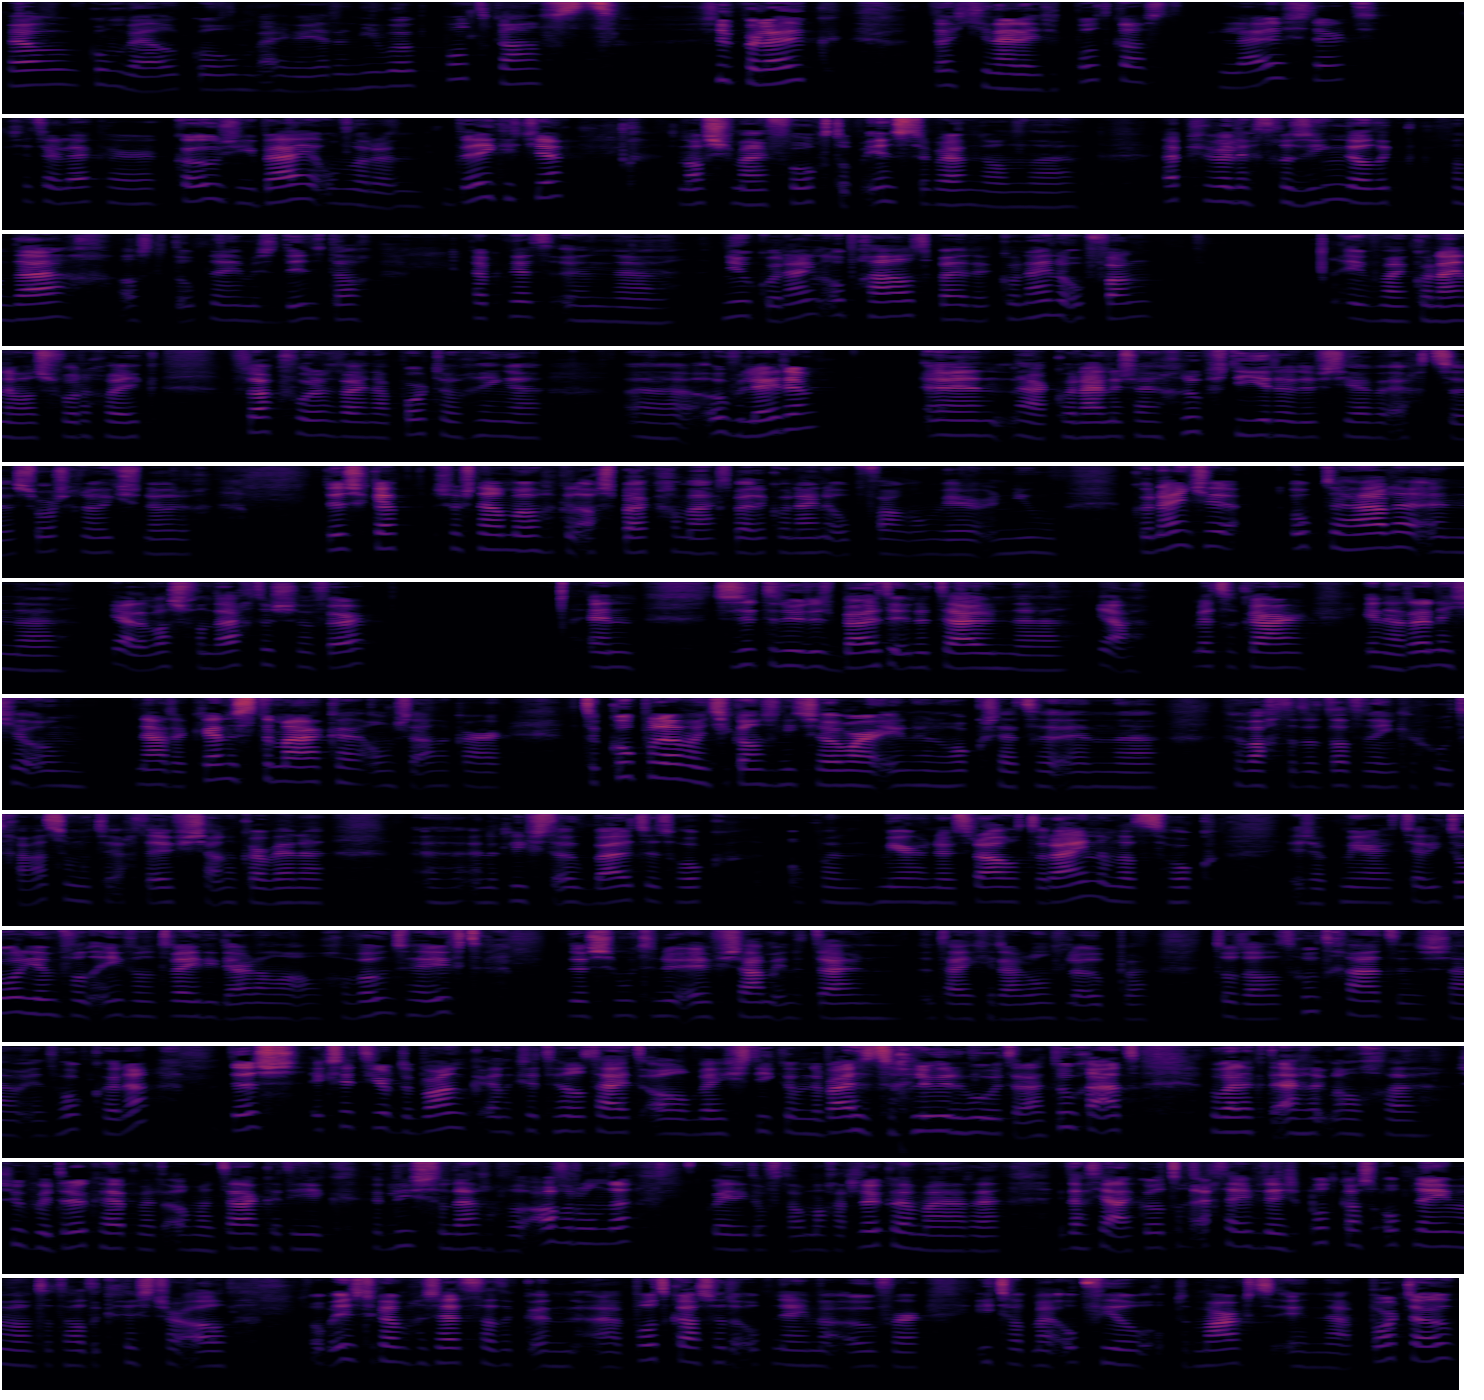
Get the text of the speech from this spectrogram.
Welkom, welkom bij weer een nieuwe podcast. Superleuk dat je naar deze podcast luistert. Ik zit er lekker cozy bij onder een dekentje. En als je mij volgt op Instagram, dan uh, heb je wellicht gezien dat ik vandaag, als ik het opneem, is dinsdag, heb ik net een uh, nieuw konijn opgehaald bij de konijnenopvang. Een van mijn konijnen was vorige week, vlak voordat wij naar Porto gingen, uh, overleden. En nou, konijnen zijn groepsdieren, dus die hebben echt uh, soortgenootjes nodig. Dus ik heb zo snel mogelijk een afspraak gemaakt bij de konijnenopvang om weer een nieuw konijntje op te halen. En uh, ja, dat was vandaag dus zover. En ze zitten nu dus buiten in de tuin uh, ja, met elkaar in een rennetje om nader kennis te maken, om ze aan elkaar te koppelen. Want je kan ze niet zomaar in hun hok zetten en verwachten dat dat in één keer goed gaat. Ze moeten echt eventjes aan elkaar wennen uh, en het liefst ook buiten het hok op een meer neutraal terrein. Omdat het hok is ook meer territorium van een van de twee die daar dan al gewoond heeft. Dus ze moeten nu even samen in de tuin een tijdje daar rondlopen totdat het goed gaat en ze samen in het hok kunnen. Dus ik zit hier op de bank en ik zit de hele tijd al een beetje stiekem naar buiten te gluren hoe het eraan toe gaat. Hoewel ik het eigenlijk nog uh, super druk heb met al mijn taken die ik het liefst vandaag nog wil afronden. Ik weet niet of het allemaal gaat lukken, maar uh, ik dacht ja, ik wil toch echt even deze podcast opnemen, want dat had ik gisteren al op Instagram gezet, dat ik een uh, podcast wilde opnemen over iets wat mij opviel op de markt in Porto.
